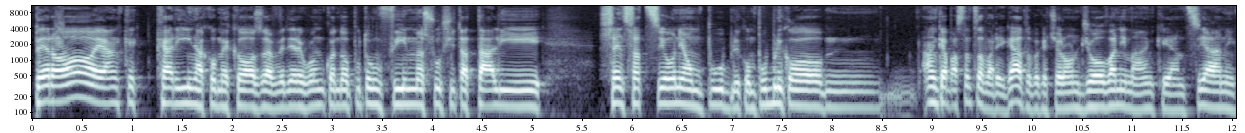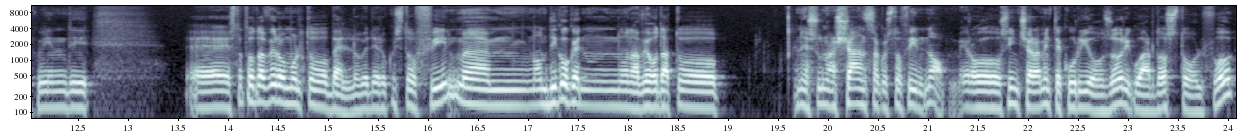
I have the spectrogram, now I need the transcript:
però è anche carina come cosa vedere quando appunto un film suscita tali sensazioni a un pubblico, un pubblico anche abbastanza variegato perché c'erano giovani ma anche anziani, quindi È stato davvero molto bello vedere questo film. Mm, non dico che non avevo dato nessuna chance a questo film, no, ero sinceramente curioso riguardo a Stolfo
